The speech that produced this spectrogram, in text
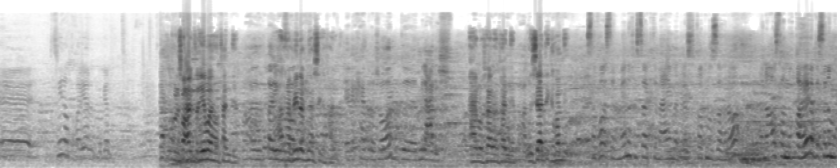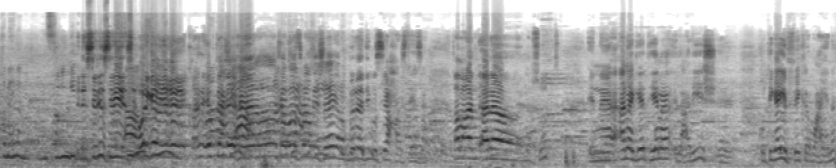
آه، سينا اتغيرت بجد. كل سنه طيبة يا فندم. طيب عرفينا بنفسك يا فندم. رحاب رشاد من العريش أهلا وسهلا يا فندم. وسيادتك يا فندم. صفاء سلمان اخصائيه اجتماعيه مدرسة فاطمة الزهراء. أنا أصلا من القاهرة بس أنا مقيمة هنا من من سنين من جدا السرير سرير قولي كده إيه، إيه، افتح إيه آه، خلاص بعد شيء ربنا يديكم الصحة يا استاذه طبعا أنا مبسوط إن أنا جيت هنا العريش آه، كنت جاي بفكره معينة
